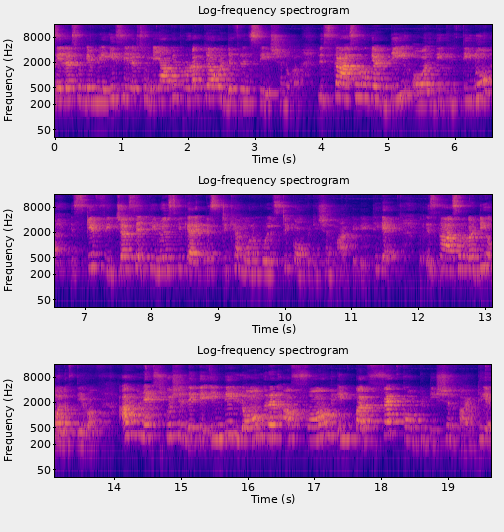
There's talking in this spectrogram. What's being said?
सेलर्स होंगे मेनी सेलर्स होंगे। यहाँ पे प्रोडक्ट क्या होगा? डिफ्रेंसिएशन होगा। इसका आंसर हो गया डी ऑल दी तीनों। इसके फीचर्स है तीनों। इसकी कैरेक्टरिस्टिक है मोनोपोलिस्टिक कॉम्पिटिशन मार्केट ठीक है? तो इसका आंसर होगा डी ऑल ऑफ़ द अब हम नेक्स्ट क्वेश्चन देखते हैं। In the long run a firm in perfect competition are ठीक है?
